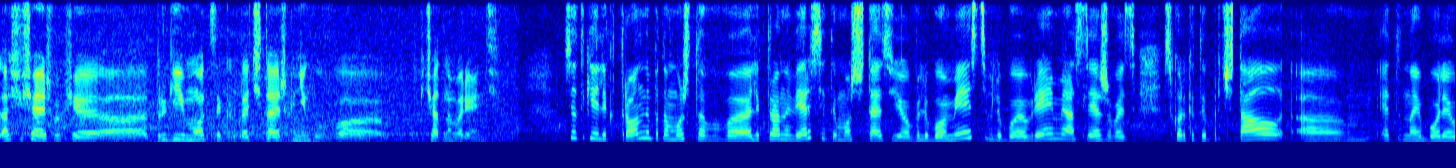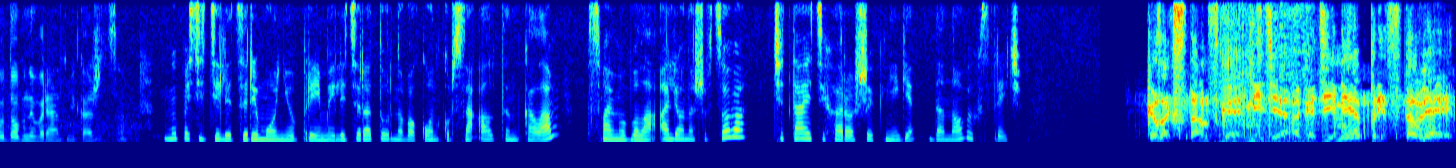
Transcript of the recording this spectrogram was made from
ощущаешь вообще э, другие эмоции, когда читаешь книгу в э, печатном варианте. Все-таки электронный, потому что в электронной версии ты можешь читать ее в любом месте, в любое время, отслеживать, сколько ты прочитал. Это наиболее удобный вариант, мне кажется. Мы посетили церемонию премии литературного конкурса «Алтын Калам». С вами была Алена Шевцова. Читайте хорошие книги. До новых встреч! Казахстанская медиа-академия представляет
